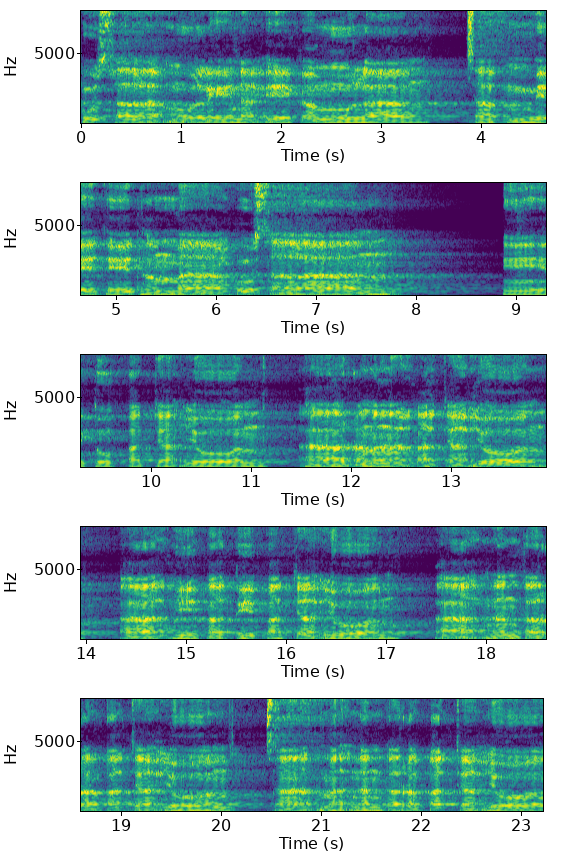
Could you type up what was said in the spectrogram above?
กุสลมูเลนะเอกมูลัง สัพเมเตธรรมากุสลังหิตุปัจจโยนอารมณปัจจโยน อาทิปติปัจจโยนอานันตรปัจจโยนสัมนันตรปัจจโยน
